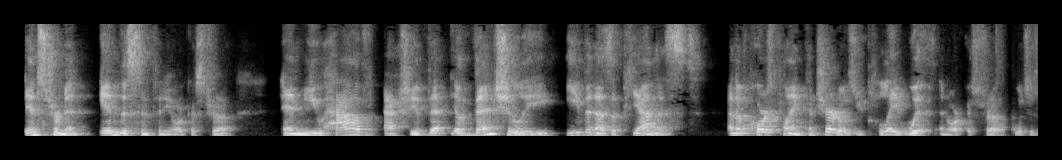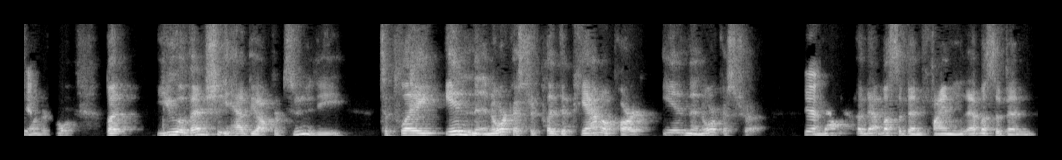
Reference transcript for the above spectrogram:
instrument in the symphony orchestra. And you have actually eventually, even as a pianist, and of course, playing concertos, you play with an orchestra, which is yeah. wonderful. But you eventually had the opportunity to play in an orchestra, play the piano part in an orchestra. Yeah, and that, that must have been fine. That must have been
